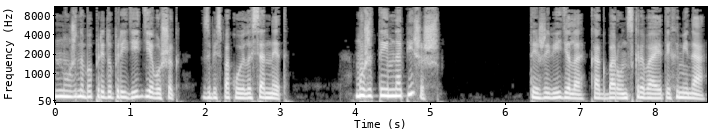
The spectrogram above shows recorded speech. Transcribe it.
«Нужно бы предупредить девушек», — забеспокоилась Аннет. «Может, ты им напишешь?» «Ты же видела, как барон скрывает их имена».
